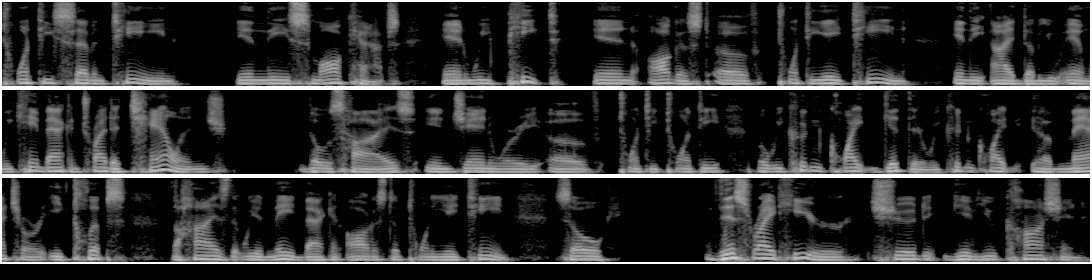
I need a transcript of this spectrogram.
2017 in these small caps, and we peaked in August of 2018 in the IWM. We came back and tried to challenge those highs in January of 2020, but we couldn't quite get there. We couldn't quite uh, match or eclipse the highs that we had made back in August of 2018. So, this right here should give you caution.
